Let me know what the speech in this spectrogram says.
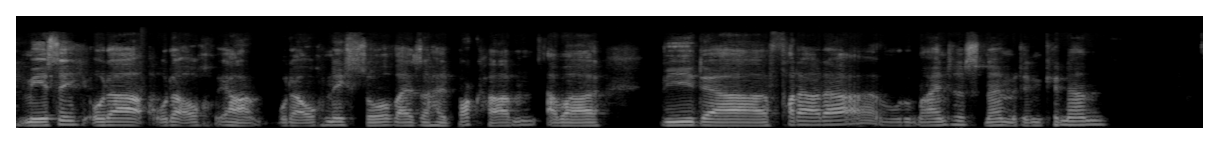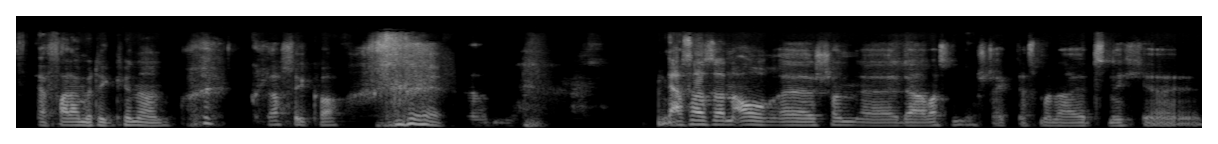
mäßig oder, oder auch, ja, oder auch nicht so, weil sie halt Bock haben. Aber wie der Vater da, wo du meintest, ne, mit den Kindern, der Vater mit den Kindern, Klassiker. Dass das dann auch äh, schon äh, da was hintersteckt, dass man da jetzt nicht, äh,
